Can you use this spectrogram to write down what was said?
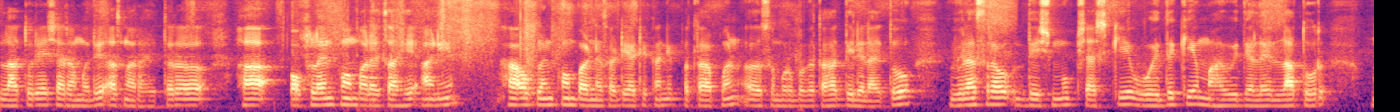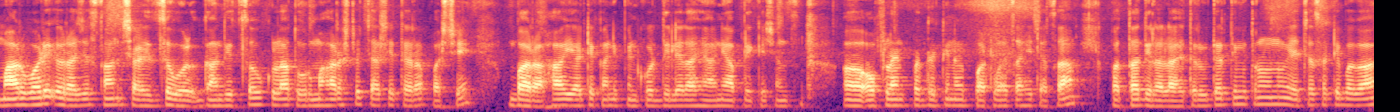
लातूर या शहरामध्ये असणार आहे. तर हा ऑफलाईन फॉर्म भरायचा आहे आणि हा ऑफलाईन फॉर्म भरण्यासाठी या ठिकाणी पत्ता आपण समोर बघत आहात दिलेला आहे. तो विलासराव देशमुख शासकीय वैद्यकीय महाविद्यालय लातूर. मारवाडी राजस्थान शाळेजवळ गांधी चौक लातूर महाराष्ट्र चारशे तेरा पाचशे बारा हा या ठिकाणी पिनकोड दिलेला आहे आणि ॲप्लिकेशन ऑफलाईन पद्धतीनं पाठवायचा आहे त्याचा पत्ता दिलेला आहे. तर विद्यार्थी मित्रांनो याच्यासाठी बघा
